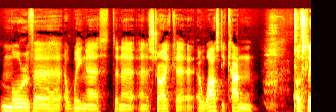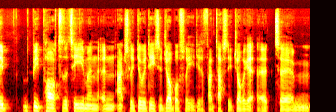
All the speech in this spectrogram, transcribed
more of a, a winger than a, and a striker. And whilst he can obviously be part of the team and, and actually do a decent job, obviously he did a fantastic job at, at, um,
